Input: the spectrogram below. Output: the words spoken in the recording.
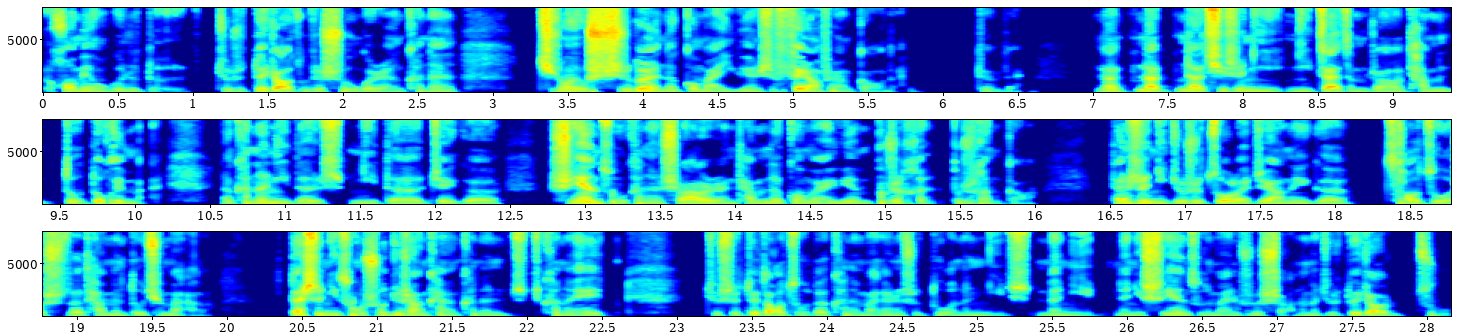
后面我就就是对照组这十五个人，可能其中有十个人的购买意愿是非常非常高的，对不对？那那那其实你你再怎么着，他们都都会买。那可能你的你的这个实验组可能十二个人，他们的购买意愿不是很不是很高，但是你就是做了这样的一个操作，使得他们都去买了。但是你从数据上看，可能可能哎。就是对照组的可能买的人数多，那你那你那你实验组的买的人数少，那么就是对照组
